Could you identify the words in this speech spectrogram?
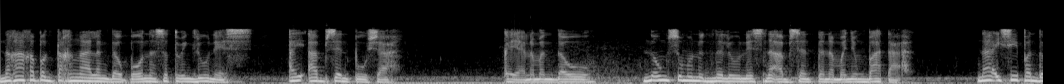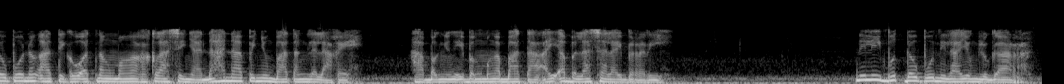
Nakakapagtaka nga lang daw po na sa tuwing lunes ay absent po siya. Kaya naman daw, noong sumunod na lunes na absent na naman yung bata, naisipan daw po ng ate ko at ng mga kaklase niya na hanapin yung batang lalaki habang yung ibang mga bata ay abala sa library. Nilibot daw po nila yung lugar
